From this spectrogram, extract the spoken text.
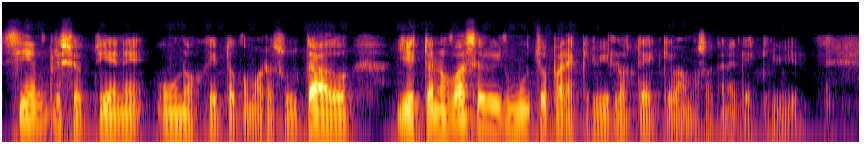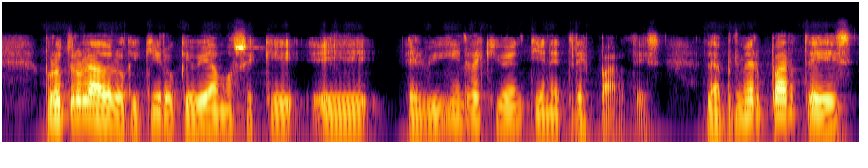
siempre se obtiene un objeto como resultado y esto nos va a servir mucho para escribir los tests que vamos a tener que escribir. Por otro lado, lo que quiero que veamos es que eh, el Begin Rescue tiene tres partes. La primera parte es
